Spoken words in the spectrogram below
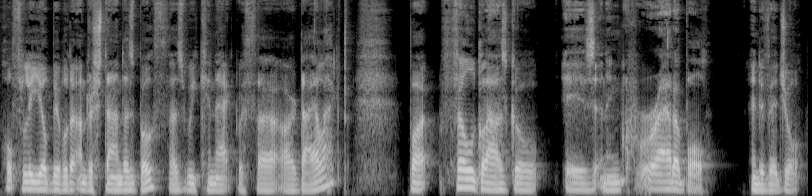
hopefully you'll be able to understand us both as we connect with uh, our dialect. But Phil Glasgow is an incredible individual.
